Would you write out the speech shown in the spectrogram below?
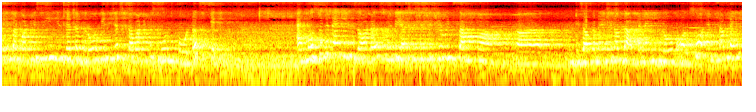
se, but what we see is that the globe is just covered with a smooth fold of skin. And most of the time these disorders will be associated with some uh, uh, disorganization of the underlying globe also, and sometimes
